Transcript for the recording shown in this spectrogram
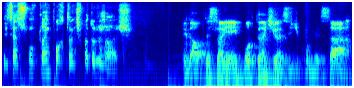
desse assunto tão importante para todos nós. Legal. Peçanha, é importante, antes de começar,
